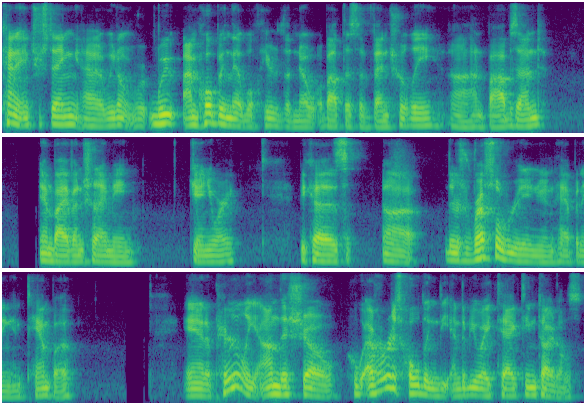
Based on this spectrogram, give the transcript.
kind of interesting. Uh, we don't. We, I'm hoping that we'll hear the note about this eventually uh, on Bob's end, and by eventually I mean January, because uh, there's Wrestle Reunion happening in Tampa, and apparently on this show, whoever is holding the NWA Tag Team titles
